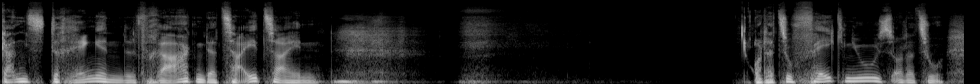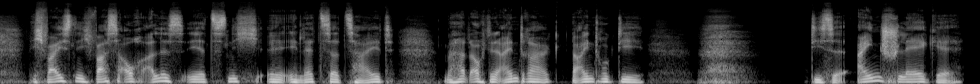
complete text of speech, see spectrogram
ganz drängende Fragen der Zeit seien. Oder zu Fake News oder zu, ich weiß nicht, was auch alles jetzt nicht äh, in letzter Zeit. Man hat auch den Eindruck, Eindruck die diese Einschläge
